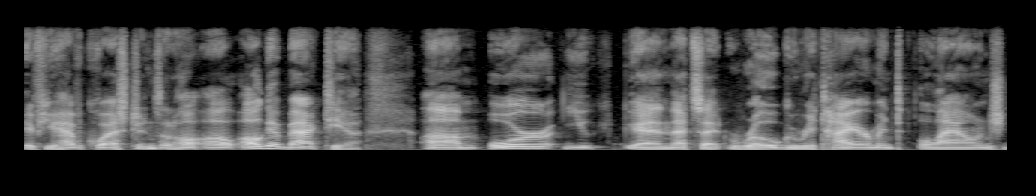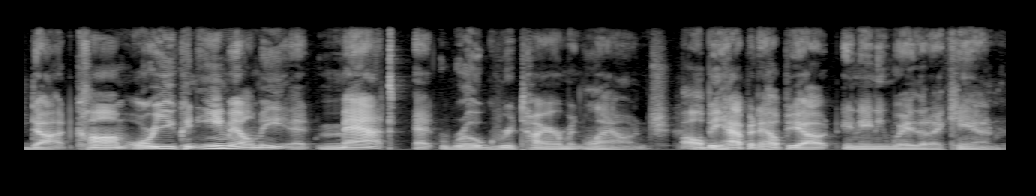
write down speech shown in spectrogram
if you have questions, and I'll, I'll, I'll get back to you. Um, or you, and that's at rogueretirementlounge.com, or you can email me at matt at rogueretirementlounge. I'll be happy to help you out in any way that I can.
